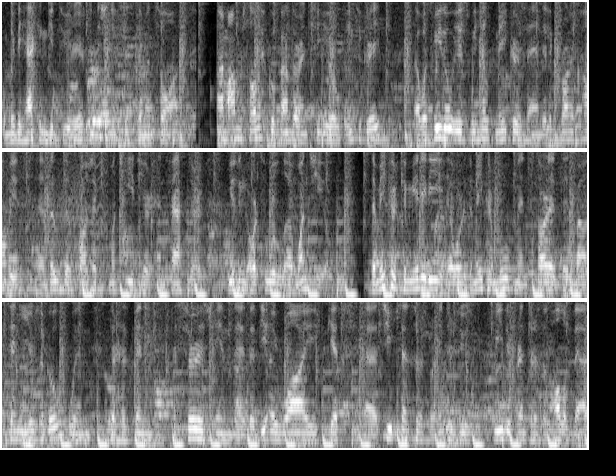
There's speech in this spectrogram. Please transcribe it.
or maybe hacking into your air conditioning system and so on. I'm Amr Saleh, co-founder and CEO of Integreight. Uh, what we do is we help makers and electronic hobbyists uh, build their projects much easier and faster using our tool uh, 1Sheeld. The maker community or the maker movement started about 10 years ago when there has been a surge in the, the DIY kits, uh, cheap sensors were introduced, 3D printers and all of that.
